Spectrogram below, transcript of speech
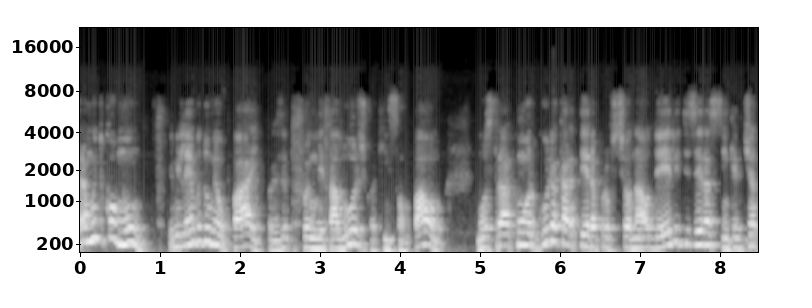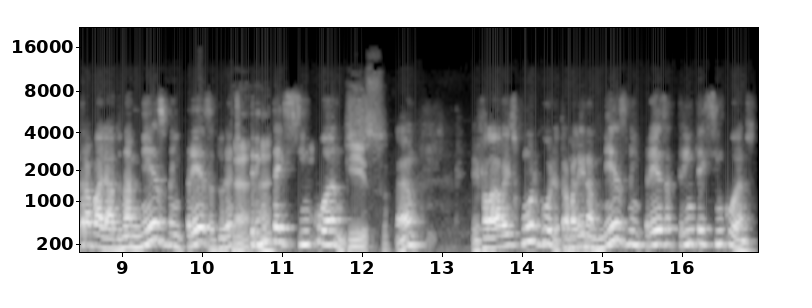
era muito comum. Eu me lembro do meu pai, por exemplo, que foi um metalúrgico aqui em São Paulo, mostrar com orgulho a carteira profissional dele e dizer assim, que ele tinha trabalhado na mesma empresa durante uhum. 35 anos. Isso. Né? Ele falava isso com orgulho. Eu trabalhei uhum. na mesma empresa há 35 anos.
